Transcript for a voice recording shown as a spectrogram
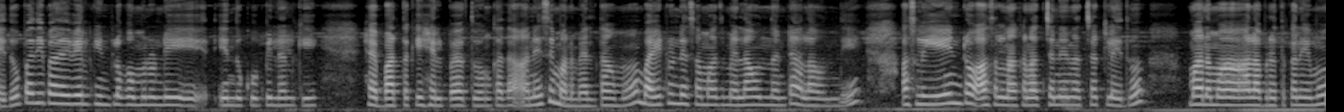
ఏదో పది పదివేలకి ఇంట్లో గమ్మునుండి ఎందుకు పిల్లలకి భర్తకి హెల్ప్ అవుతాం కదా అనేసి మనం వెళ్తాము. బయట ఉండే సమాజం ఎలా ఉందంటే అలా ఉంది. అసలు ఏంటో అసలు నాకు నచ్చనే నచ్చట్లేదు. మనం అలా బ్రతకలేము.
